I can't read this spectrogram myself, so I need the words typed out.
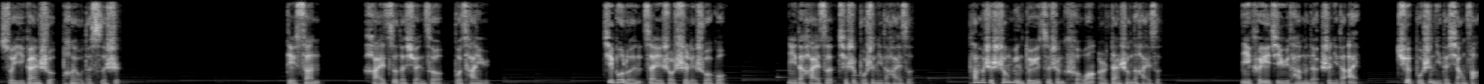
随意干涉朋友的私事。第三，孩子的选择不参与。纪伯伦在一首诗里说过：“你的孩子其实不是你的孩子，他们是生命对于自身渴望而诞生的孩子。你可以给予他们的是你的爱，却不是你的想法，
